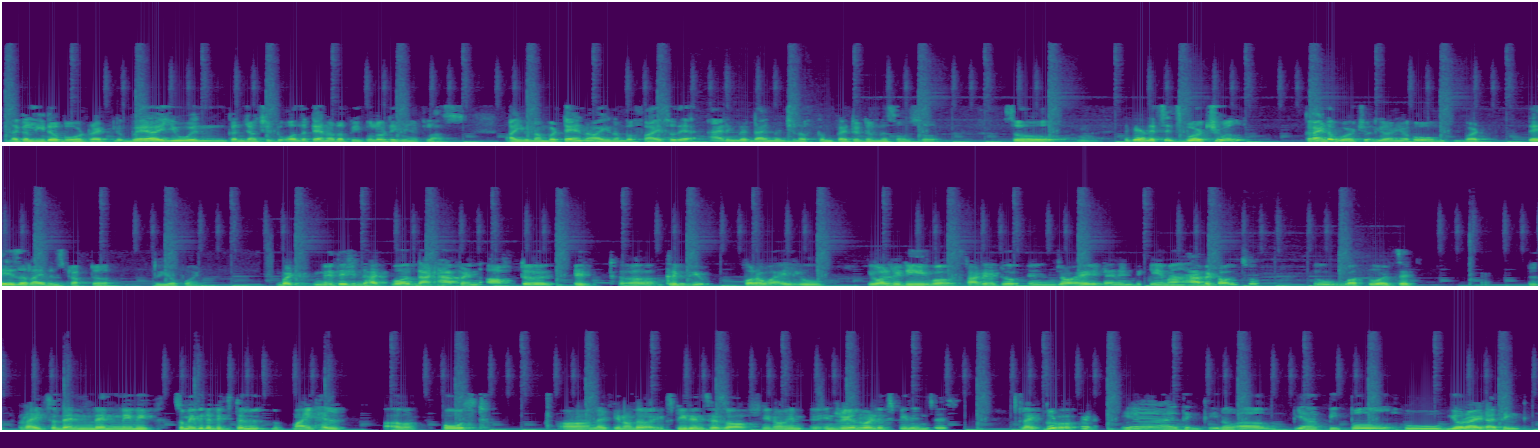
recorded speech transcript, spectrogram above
like a leaderboard, right? Where are you in conjunction to all the 10 other people who are taking a class? Are you number 10 or are you number 5? So they're adding the dimension of competitiveness also. So again, it's, it's virtual, kind of virtual. You're in your home, but there is a live instructor to your point. But Nitish, that was that happened after it uh, gripped you for a while. You you already were started to enjoy it, and it became a habit also to work towards it. Right. So then then maybe so maybe the digital might help uh, post uh, like you know the experiences of you know in in real world experiences like uh, yeah i think you know um, yeah people who you're right i think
